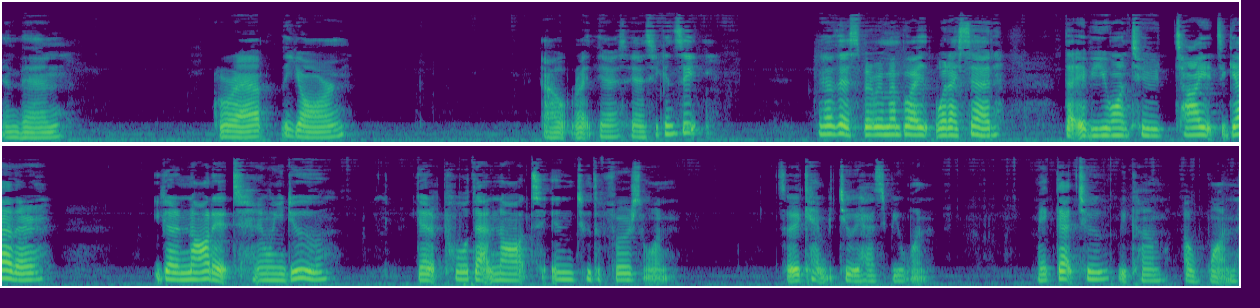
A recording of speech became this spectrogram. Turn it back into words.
and then grab the yarn out right there. So as you can see, we have this. But remember what I said, that if you want to tie it together, you gotta knot it. And when you do, gotta pull that knot into the first one. So it can't be two, it has to be one. Make that two become a one.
